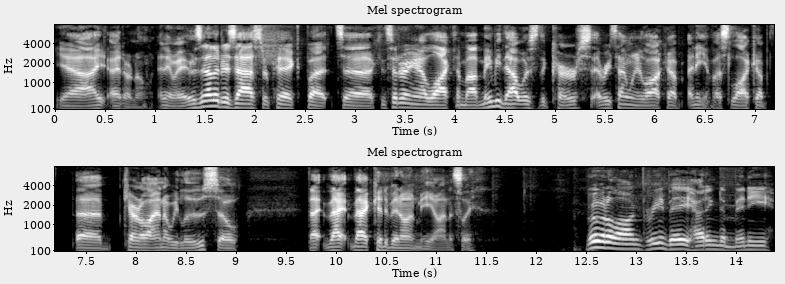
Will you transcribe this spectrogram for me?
Yeah, I, I don't know. Anyway, it was another disaster pick, but uh, considering I locked them up, maybe that was the curse. Every time we lock up, any of us lock up uh, Carolina, we lose. So that that that could have been on me, honestly. Moving along, Green Bay heading to Mini.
